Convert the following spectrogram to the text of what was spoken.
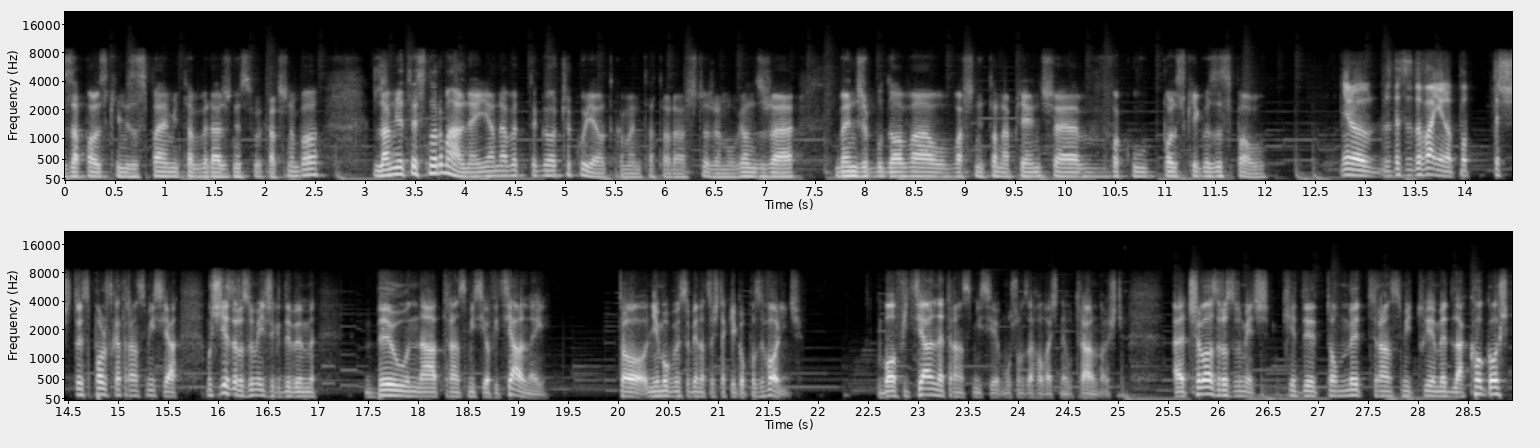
za polskim zespołem i to wyraźnie słychać, no bo dla mnie to jest normalne i ja nawet tego oczekuję od komentatora, szczerze mówiąc, że będzie budował właśnie to napięcie wokół polskiego zespołu. Nie no, zdecydowanie, no po, też to jest polska transmisja. Musicie zrozumieć, że gdybym był na transmisji oficjalnej, to nie mógłbym sobie na coś takiego pozwolić bo oficjalne transmisje muszą zachować neutralność. E, trzeba zrozumieć, kiedy to my transmitujemy dla kogoś,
